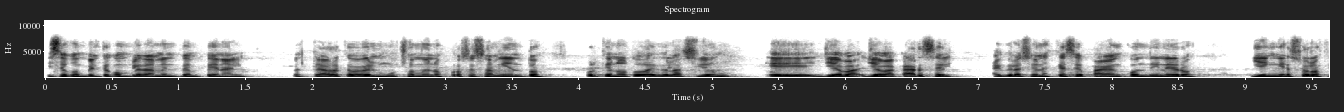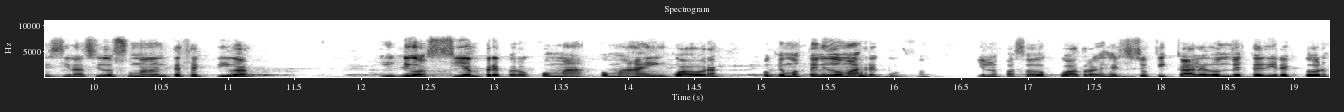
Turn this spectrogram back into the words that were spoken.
y se convierte completamente en penal. Pues claro que va a haber mucho menos procesamiento porque no toda violación eh, lleva, lleva cárcel. Hay violaciones que se pagan con dinero y en eso la oficina ha sido sumamente efectiva. Y digo, siempre, pero con más, con más ahínco ahora porque hemos tenido más recursos y en los pasados cuatro ejercicios fiscales donde este director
